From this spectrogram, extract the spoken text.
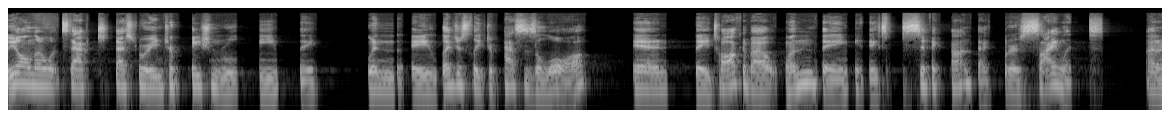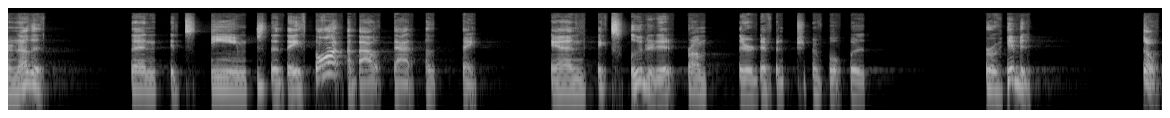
we all know what statutory interpretation rules mean. They when a legislature passes a law and they talk about one thing in a specific context but are silent on another, then it's deemed that they thought about that other thing and excluded it from their definition of what was prohibited. So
